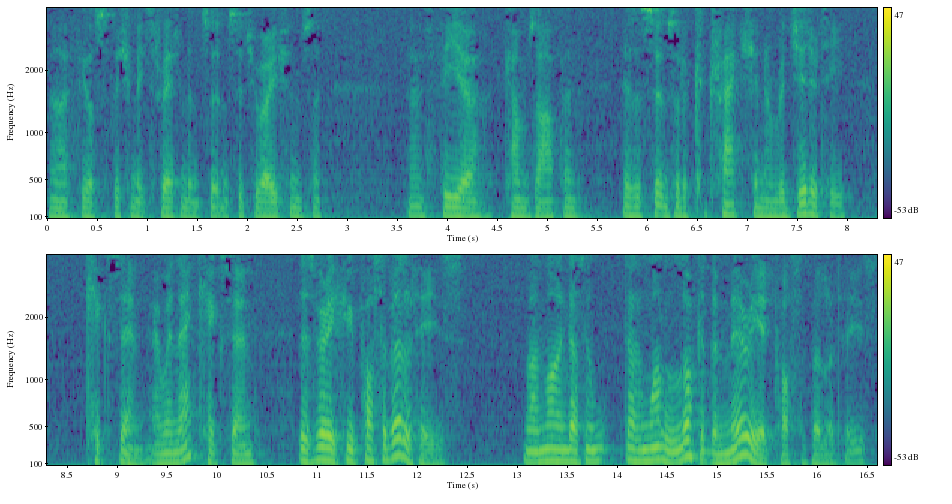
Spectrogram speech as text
and I feel sufficiently threatened in certain situations, and, and fear comes up, and there's a certain sort of contraction and rigidity kicks in. And when that kicks in, there's very few possibilities. My mind doesn't doesn't want to look at the myriad possibilities.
